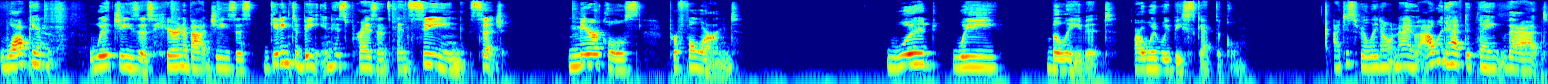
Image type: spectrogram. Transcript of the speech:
walking with Jesus, hearing about Jesus, getting to be in his presence and seeing such miracles performed, would we believe it or would we be skeptical? I just really don't know. I would have to think that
